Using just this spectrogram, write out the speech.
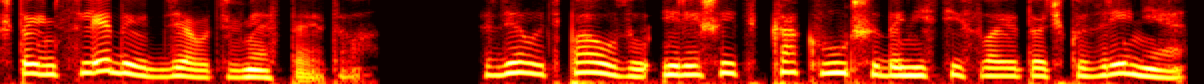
Что им следует делать вместо этого? Сделать паузу и решить, как лучше донести свою точку зрения,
